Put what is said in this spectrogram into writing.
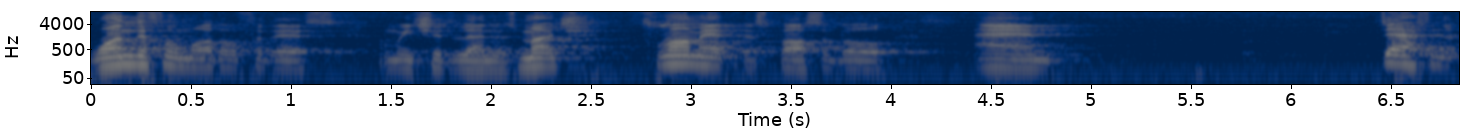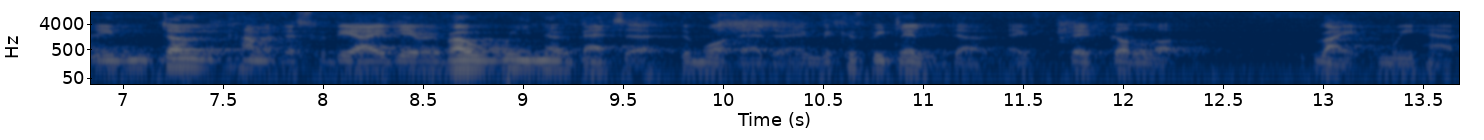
wonderful model for this, and we should learn as much it as possible, and definitely don't come at this with the idea of, oh, we know better than what they're doing, because we clearly don't. They've, they've got a lot right, and we haven't.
